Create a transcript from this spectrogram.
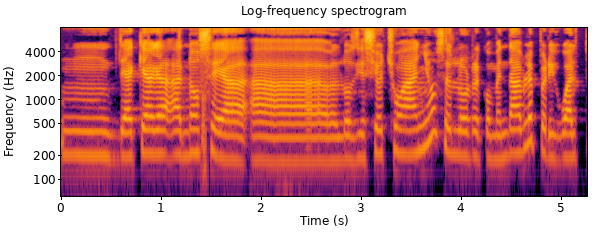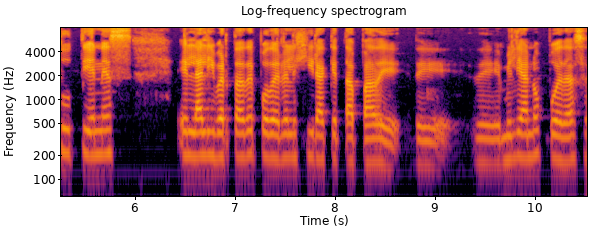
Ya que haga, no sé, a, los 18 años es lo recomendable, pero igual tú tienes eh, la libertad de poder elegir a qué etapa de, Emiliano puedas,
